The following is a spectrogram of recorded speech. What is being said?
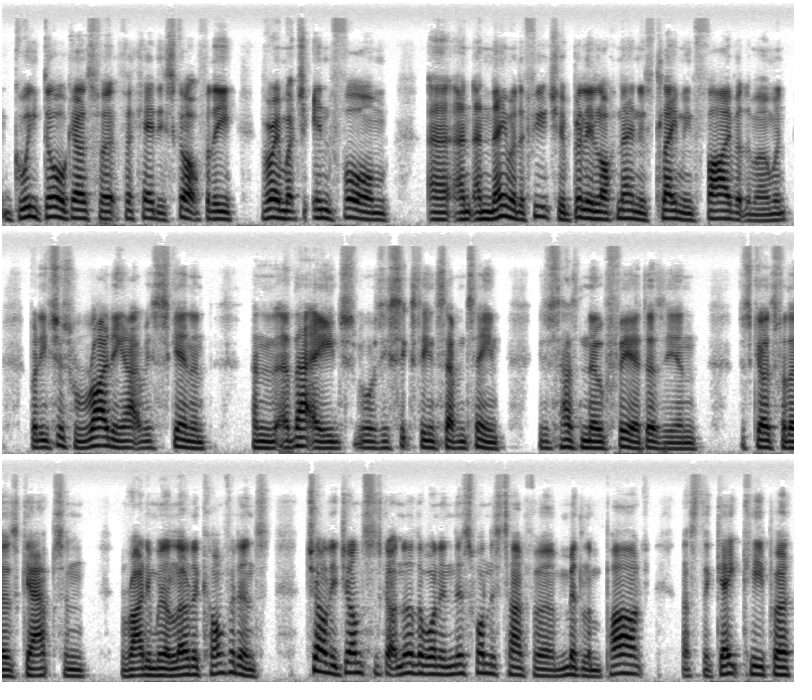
Gweedore goes for for Katie Scott for the very much in form uh, and, and name of the future, Billy Loughnane, who's claiming five at the moment, but he's just riding out of his skin. And and at that age, was he 16, 17? He just has no fear, does he? And just goes for those gaps and riding with a load of confidence. Charlie Johnston's got another one in this one, this time for Midland Park. That's the gatekeeper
